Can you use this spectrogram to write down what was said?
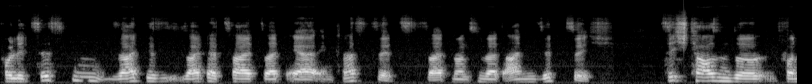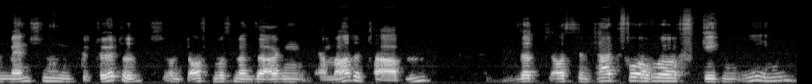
Polizisten seit, seit der Zeit, seit er im Knast sitzt, seit 1971, zigtausende von Menschen getötet und oft muss man sagen ermordet haben, wird aus dem Tatvorwurf gegen ihn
